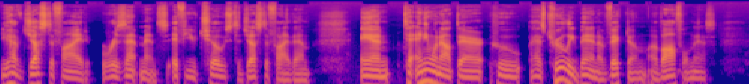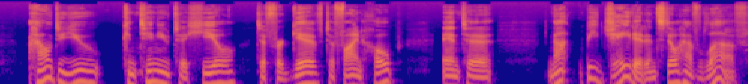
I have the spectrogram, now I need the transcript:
You have justified resentments if you chose to justify them. And to anyone out there who has truly been a victim of awfulness, how do you continue to heal, to forgive, to find hope, and to not be jaded and still have love?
